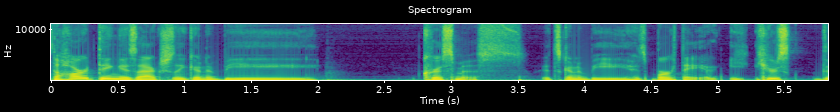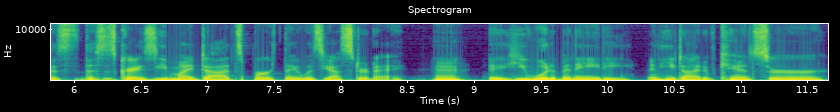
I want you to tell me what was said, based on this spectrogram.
The hard thing is actually going to be Christmas. It's going to be his birthday. Here's this this is crazy. My dad's birthday was yesterday. Hmm. Uh, He would have been 80 and he died of cancer.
